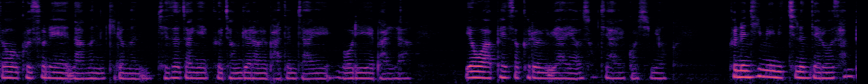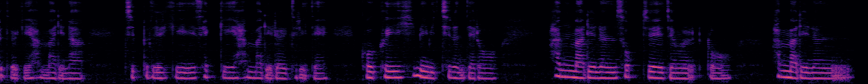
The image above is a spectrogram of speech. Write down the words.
또 그 손에 남은 기름은 제사장이 그 정결함을 받은 자의 머리에 발라 여호와 앞에서 그를 위하여 속죄할 것이며 그는 힘이 미치는 대로 산비둘기 한 마리나 집비둘기 새끼 한 마리를 들이되 곧 그의 힘이 미치는 대로 한 마리는 속죄 제물로 한 마리는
